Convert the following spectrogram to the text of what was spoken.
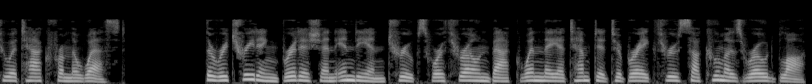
to attack from the west. The retreating British and Indian troops were thrown back when they attempted to break through Sakuma's roadblock.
